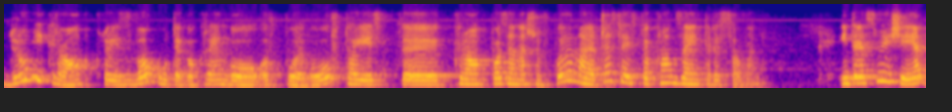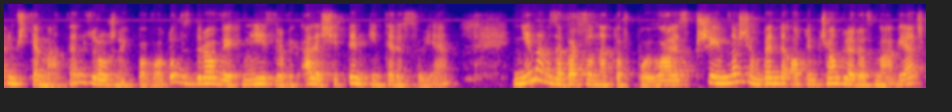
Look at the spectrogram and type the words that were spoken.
Drugi krąg, który jest wokół tego kręgu wpływów, to jest e, krąg poza naszym wpływem, ale często jest to krąg zainteresowań. Interesuję się jakimś tematem z różnych powodów, zdrowych, mniej zdrowych, ale się tym interesuję. Nie mam za bardzo na to wpływu, ale z przyjemnością będę o tym ciągle rozmawiać,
